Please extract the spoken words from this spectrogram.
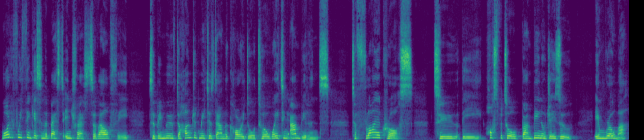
What if we think it's in the best interests of Alfie to be moved 100 metres down the corridor to a waiting ambulance to fly across to the Hospital Bambino Gesù in Roma,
